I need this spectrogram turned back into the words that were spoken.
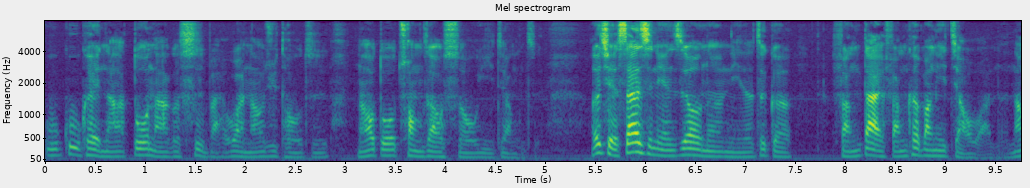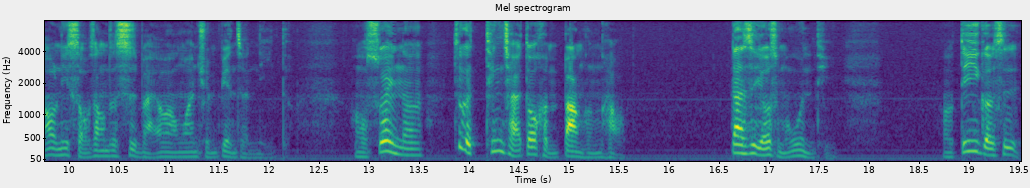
无故可以拿多拿个四百万，然后去投资，然后多创造收益这样子。而且三十年之后呢，你的这个。房贷房客帮你缴完了，然后你手上这四百万完全变成你的哦，所以呢，这个听起来都很棒很好，但是有什么问题？哦，第一个是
